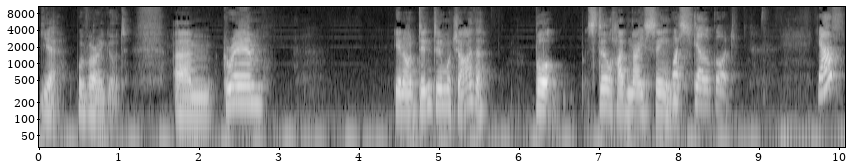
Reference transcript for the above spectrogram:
yeah, were very good. Um, Graham, you know, didn't do much either, but still had nice scenes. Was still good. Yes?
